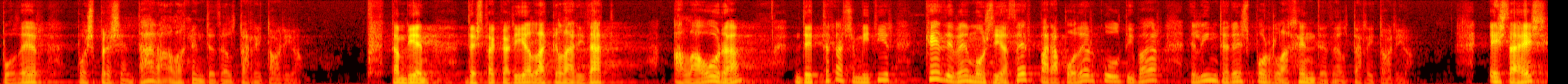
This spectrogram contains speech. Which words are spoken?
poder pues, presentar a la gente del territorio. También destacaría la claridad a la hora de transmitir qué debemos de hacer para poder cultivar el interés por la gente del territorio. Esta es,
